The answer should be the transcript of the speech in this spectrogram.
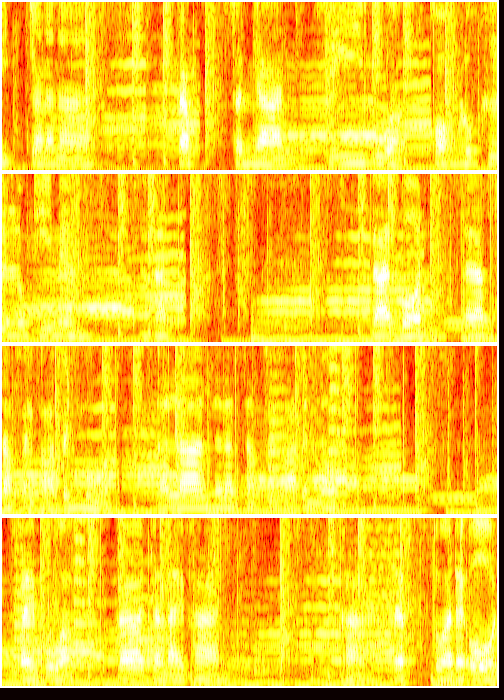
ิจารณา กับสัญญาณ C บวกของลูกคืนลูกที่1นงนะครับด้านบนได้รับสับไฟฟ้าเป็นบวก ด้านล่างได้รับสับไฟฟ้าเป็นลบ ไฟบวกก็จะไหลผ่านขาแต่ตัวไดโอด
